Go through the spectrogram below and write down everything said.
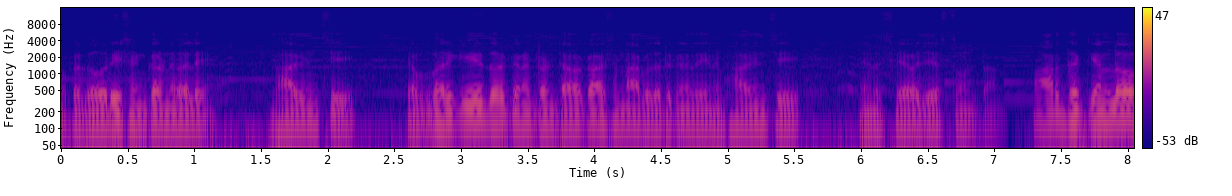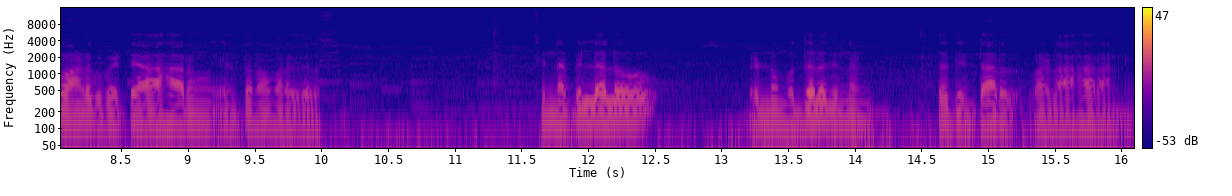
ఒక గౌరీ శంకరుని వలె భావించి ఎవ్వరికీ దొరికినటువంటి అవకాశం నాకు దొరికినది అని భావించి నేను సేవ చేస్తూ ఉంటాను. వార్ధక్యంలో వాళ్ళకు పెట్టే ఆహారం ఎంతనో మనకు తెలుసు. చిన్నపిల్లలు రెండు ముద్దలు తిన్నంత తింటారు వాళ్ళ ఆహారాన్ని.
